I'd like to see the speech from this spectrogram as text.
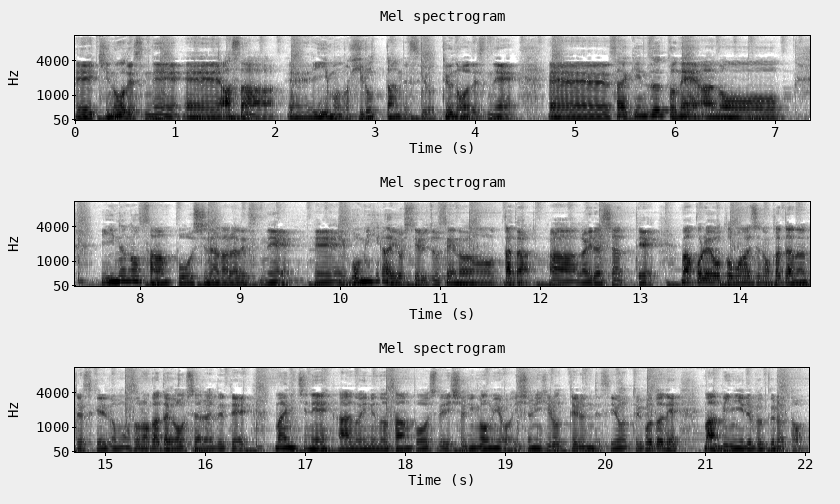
えー、昨日ですね、え、朝、え、いいもの拾ったんですよ。っていうのはですね、え、最近ずっとね、あの、犬の散歩をしながらですね、えー、ゴミ拾いをしている女性の方がいらっしゃって、まあこれお友達の方なんですけれども、その方がおっしゃられてて、毎日ね、あの犬の散歩をして一緒にゴミを一緒に拾ってるんですよということで、まあビニール袋と、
